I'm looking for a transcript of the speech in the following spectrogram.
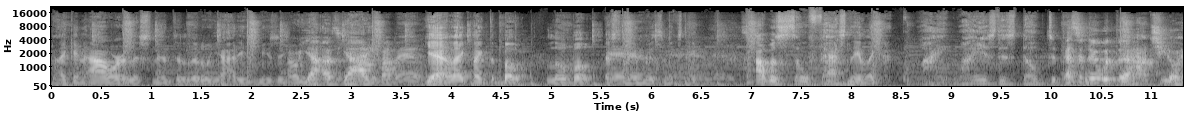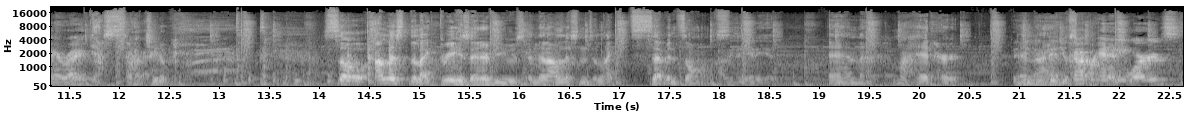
like an hour listening to Little Yachty's music. Oh yeah, it's Yachty. My bad. Yeah, like like the boat, little boat. That's the name of his Yeah, mixtape. I was so fascinated. Like, why why is this dope to people? That's the dude with the hot Cheeto hair, right? Yes, Okay. Hot Cheeto. so I listened to like three of his interviews, and then I listened to like seven songs, Oh, he's an idiot. and my head hurt. Did and you, I did you to stop. comprehend any words?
